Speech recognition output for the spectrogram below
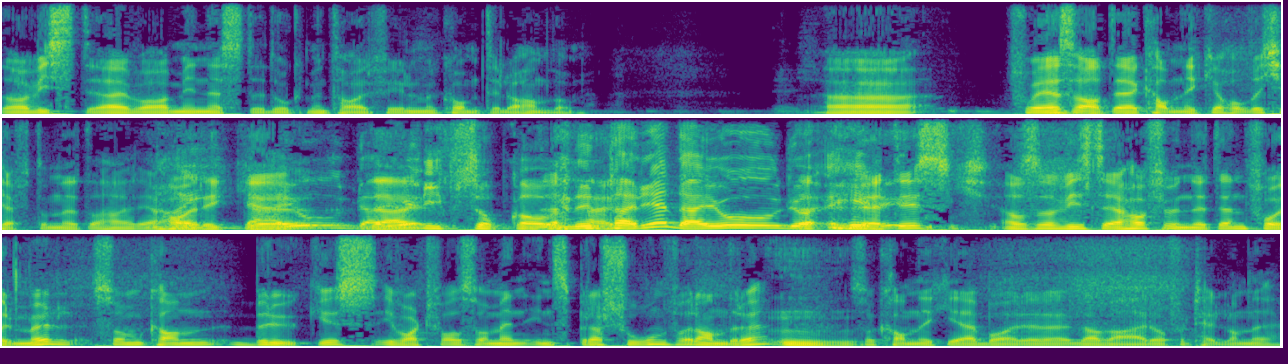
da visste jeg hva min neste dokumentarfilm kom til å handle om. For jeg sa at jeg kan ikke holde kjeft om dette her. Nei, ikke, det er jo, det er jo livsoppgaven din, Terje. Det er jo det er etisk. Altså, hvis jeg har funnet en formel som kan brukes i hvert fall som en inspirasjon for andre, mm. så kan ikke jeg bare la være å fortelle om det.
